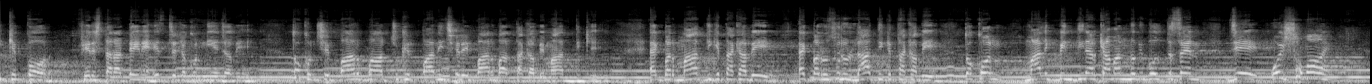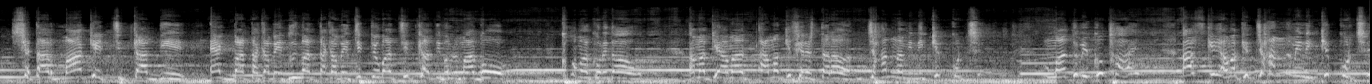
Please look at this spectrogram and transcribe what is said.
নিক্ষেপ কর। ফেরেশতারা টেনে হেসছে যখন নিয়ে যাবে, তখন সে বারবার চোখের পানি ছেড়ে বারবার তাকাবে মার দিকে। একবার মার দিকে তাকাবে, একবার রসুলুল্লাহর দিকে তাকাবে, তখন মালিক বিন দিনারকে আমার নবী বলতেছেন যে, ওই সময় সে তার মাকে চিৎকার দিয়ে একবার তাকাবে, দুইবার তাকাবে, তৃতীয়বার চিৎকার দিয়ে বলবে, মা গো, ক্ষমা করে দাও। আমাকে আমার, আমাকে ফেরেস তারা জাহান নামে নিক্ষেপ করছে। মা, তুমি কোথায়? আজকে আমাকে জাহান নামে নিক্ষেপ করছে।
